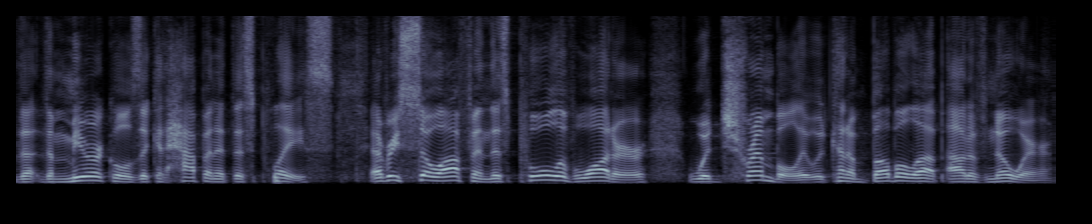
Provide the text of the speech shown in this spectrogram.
the, the miracles that could happen at this place. Every so often, this pool of water would tremble, it would kind of bubble up out of nowhere.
